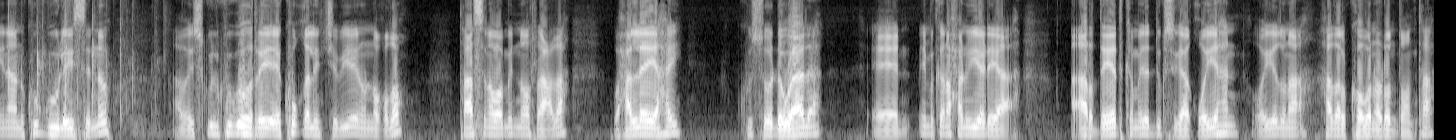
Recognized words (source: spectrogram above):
inaanu ku guulaysano ama iskuulka ugu horreeyay ee ku qalinjabiya inuu noqdo taasna waa mid noo raacda. Waxaan leeyahay ku soo dhowaada iminkana waxaan u yeedhayaa ardayeed ka mid dugsiga aqoon-yahan oo iyaduna hadal kooban odhan doonta.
